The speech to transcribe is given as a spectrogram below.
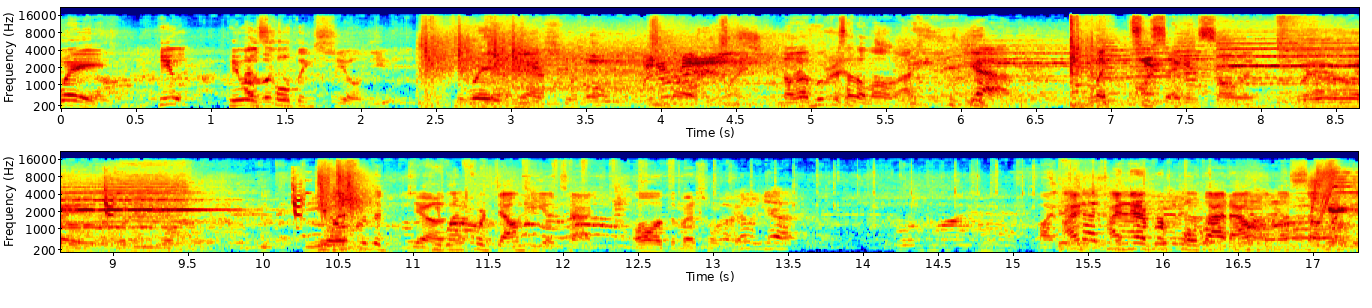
Wait, He, he was looked- holding shield. You, wait, Yeah. No, that move was at a low, right? yeah. like two seconds solid. wait, wait, wait. What did you go for? He went for the Yeah. he went for down B attack. Oh, dimensional kill. Yeah. Like, I, I never pull that out unless someone is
